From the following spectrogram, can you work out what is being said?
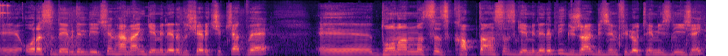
E, orası devrildiği için hemen gemileri dışarı çıkacak ve e, donanmasız, kaptansız gemileri bir güzel bizim filo temizleyecek.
